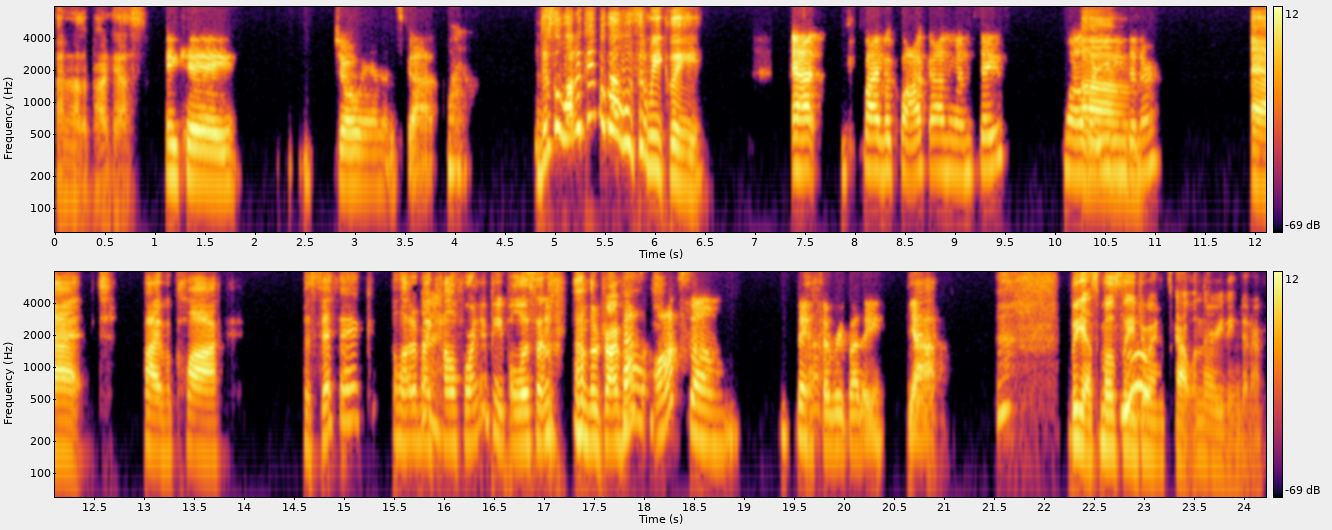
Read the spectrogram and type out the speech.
find another podcast. AKA Joanne and Scott. There's a lot of people that listen weekly. At five o'clock on Wednesdays while they're um, eating dinner. At five o'clock Pacific. A lot of my California people listen on their drive home. That's home. awesome. Thanks, yeah. everybody. Yeah. But yes, mostly Woo! Joanne and Scott when they're eating dinner.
